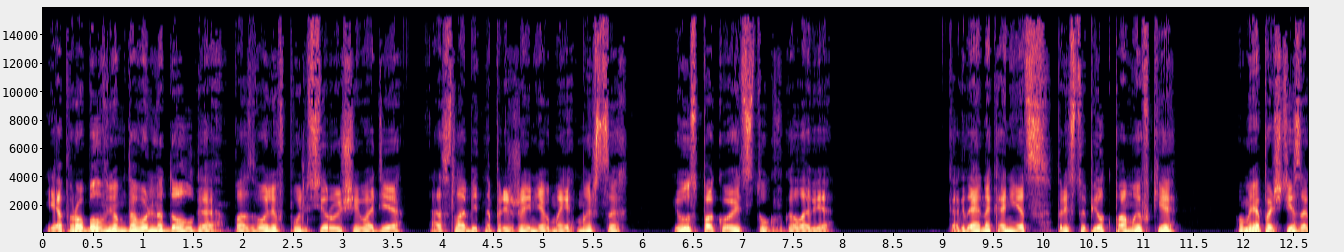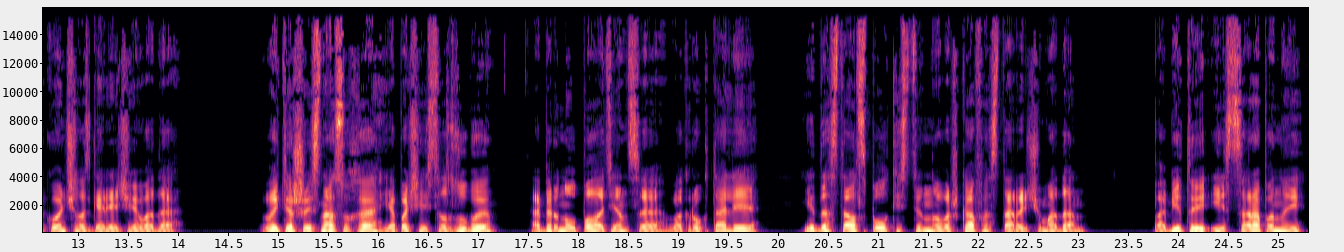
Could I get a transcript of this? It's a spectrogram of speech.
Я пробыл в нем довольно долго, позволив пульсирующей воде ослабить напряжение в моих мышцах и успокоить стук в голове. Когда я, наконец, приступил к помывке, у меня почти закончилась горячая вода. Вытершись насухо, я почистил зубы, обернул полотенце вокруг талии и достал с полки стенного шкафа старый чемодан. Побитый и исцарапанный,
